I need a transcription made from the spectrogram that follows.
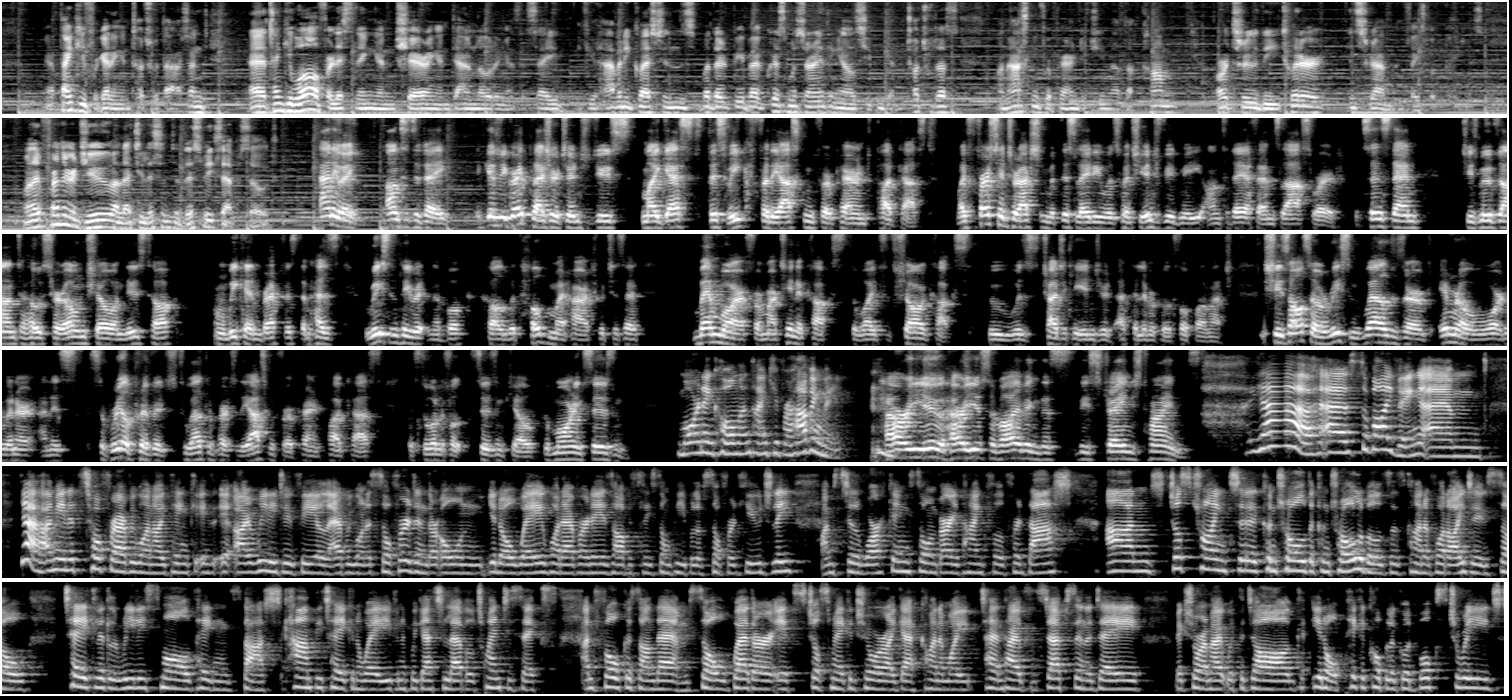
yeah, thank you for getting in touch with that. And uh, thank you all for listening and sharing and downloading. As I say, if you have any questions, whether it be about Christmas or anything else, you can get in touch with us on askingforparent at gmail.com or through the Twitter, Instagram, and Facebook pages. Without further ado, I'll let you listen to this week's episode. Anyway, on to today. It gives me great pleasure to introduce my guest this week for the Asking for a Parent podcast. My first interaction with this lady was when she interviewed me on Today FM's Last Word. But since then, she's moved on to host her own show on Newstalk on Weekend Breakfast and has recently written a book called With Hope in My Heart, which is a memoir for Martina Cox, the wife of Sean Cox, who was tragically injured at the Liverpool football match. She's also a recent well deserved IMRO Award winner, and it's, a real privilege to welcome her to the Asking for a Parent podcast. It's the wonderful Susan Keogh. Good morning, Susan. Morning, Colman. Thank you for having me. How are you? How are you surviving this these strange times? Yeah, uh, surviving. Um, yeah i mean it's tough for everyone i think it, it, i really do feel everyone has suffered in their own you know way whatever it is obviously some people have suffered hugely i'm still working so i'm very thankful for that and just trying to control the controllables is kind of what i do so take little really small things that can't be taken away even if we get to level 26 and focus on them so whether it's just making sure i get kind of my 10,000 steps in a day make sure I'm out with the dog, you know, pick a couple of good books to read,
